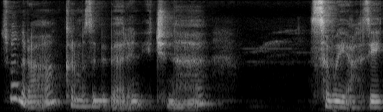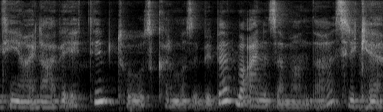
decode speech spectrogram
Sonra kırmızı biberin içine sıvı yağ, zeytinyağı ilave ettim. Tuz, kırmızı biber ve aynı zamanda sirke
